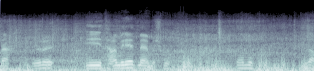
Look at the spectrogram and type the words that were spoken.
Traktörü iyi tamir etmemiş bu. Mi? Güzel.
